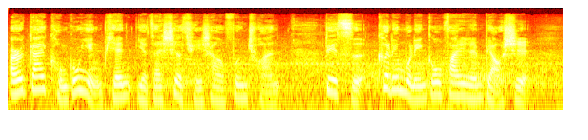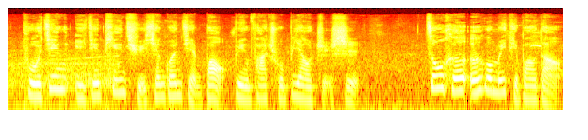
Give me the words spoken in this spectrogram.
而该恐攻影片也在社群上疯传。对此，克里姆林宫发言人表示，普京已经听取相关简报，并发出必要指示。综合俄国媒体报道，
